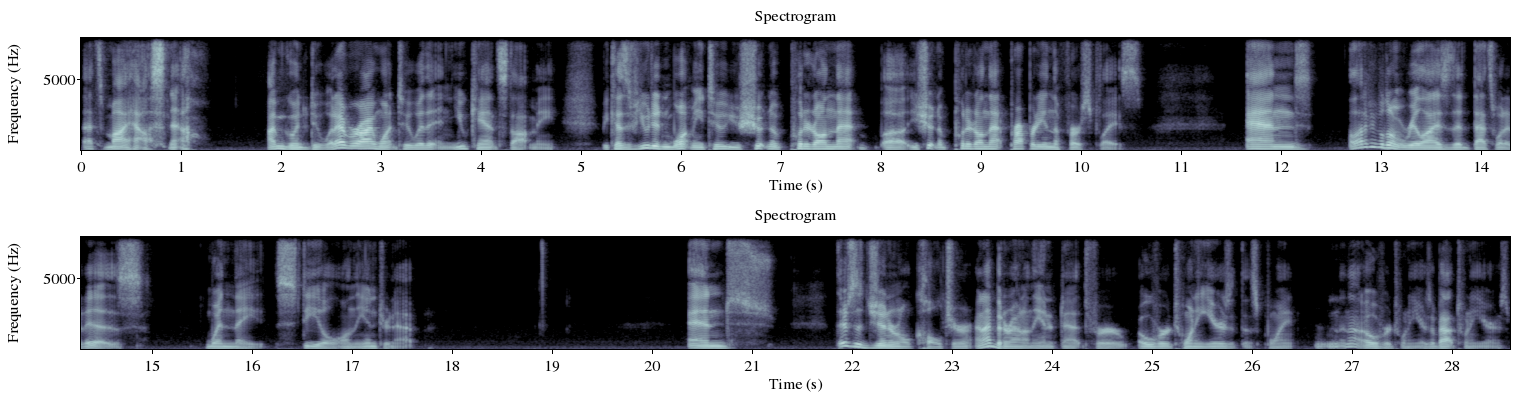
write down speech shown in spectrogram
That's my house now. I'm going to do whatever I want to with it, and you can't stop me. Because if you didn't want me to, you shouldn't have put it on that. Uh, you shouldn't have put it on that property in the first place. And a lot of people don't realize that that's what it is when they steal on the internet and there's a general culture and i've been around on the internet for over 20 years at this point. Not over 20 years about 20 years.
